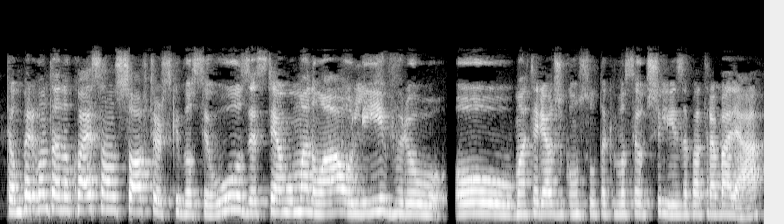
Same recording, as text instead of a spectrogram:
Estão perguntando quais são os softwares que você usa, se tem algum manual, livro ou material de consulta que você utiliza para trabalhar.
